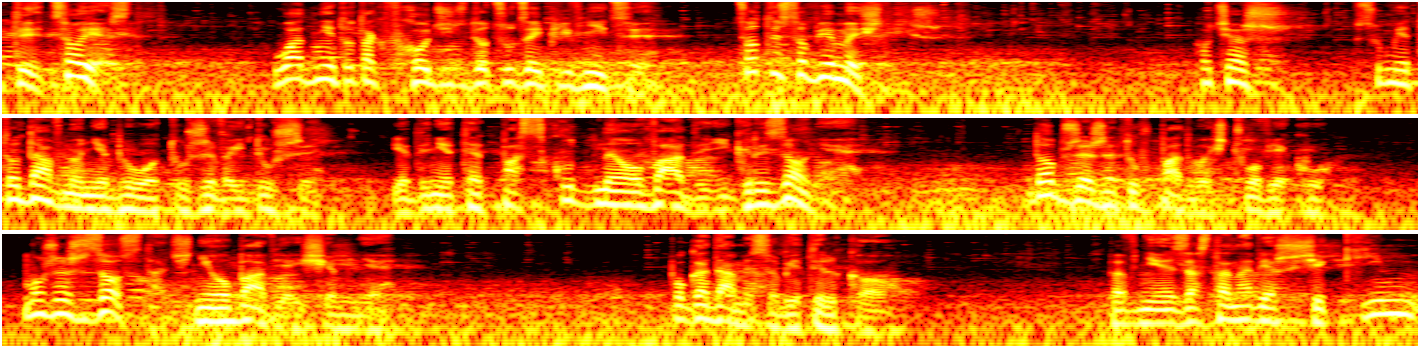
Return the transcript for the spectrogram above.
ty, co jest? Ładnie to tak wchodzić do cudzej piwnicy. Co ty sobie myślisz? Chociaż w sumie to dawno nie było tu żywej duszy. Jedynie te paskudne owady i gryzonie. Dobrze, że tu wpadłeś, człowieku. Możesz zostać, nie obawiaj się mnie. Pogadamy sobie tylko. Pewnie zastanawiasz się kim,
